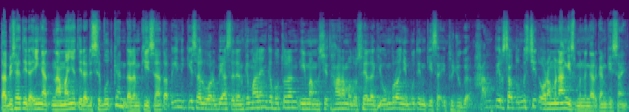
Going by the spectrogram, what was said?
Tapi saya tidak ingat namanya tidak disebutkan dalam kisah, tapi ini kisah luar biasa dan kemarin kebetulan Imam Masjid Haram atau saya lagi umroh nyebutin kisah itu juga. Hampir satu masjid orang menangis mendengarkan kisahnya.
